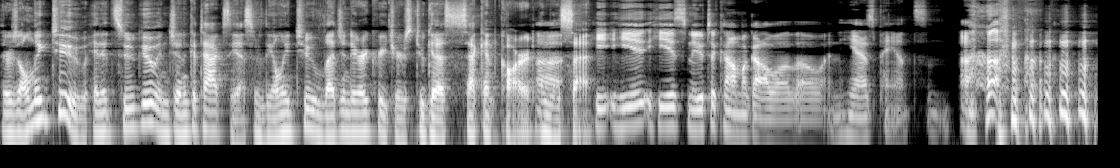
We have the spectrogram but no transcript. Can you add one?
There's only two. Hidetsugu and Jin-Gitaxias are the only two legendary creatures to get a second card in Uh, this set. He he he is new to Kamigawa though, and he has pants. uh,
